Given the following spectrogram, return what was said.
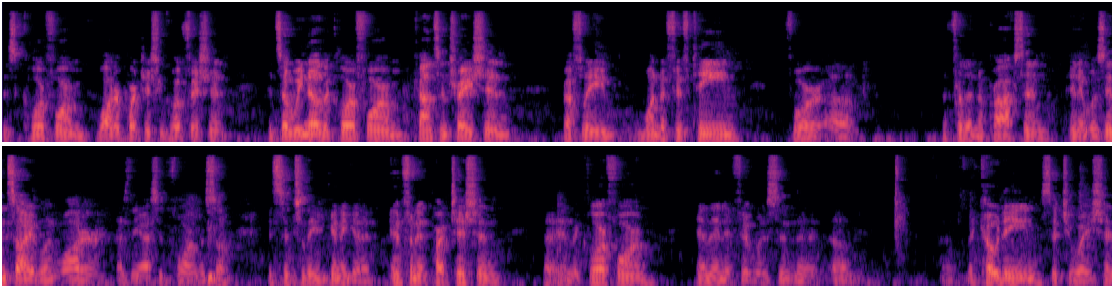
this chloroform water partition coefficient. And so we know the chloroform concentration roughly one to fifteen for uh, for the naproxen, and it was insoluble in water as the acid form. And so essentially, you're going to get an infinite partition uh, in the chloroform, and then if it was in the um, the codeine situation,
